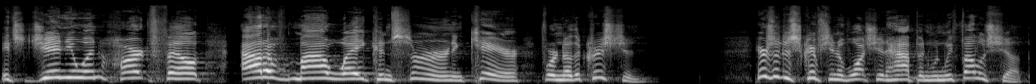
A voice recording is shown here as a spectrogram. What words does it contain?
It's genuine, heartfelt, out of my way concern and care for another Christian. Here's a description of what should happen when we fellowship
